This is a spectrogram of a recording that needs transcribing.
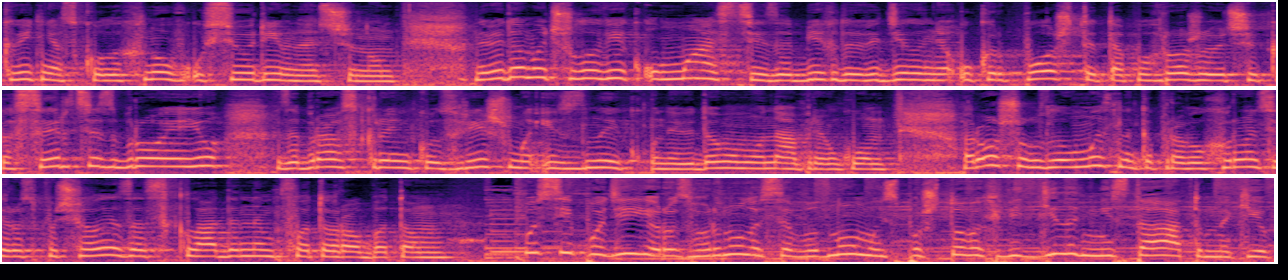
квітня сколихнув усю Рівненщину. Невідомий чоловік у масці забіг до відділення Укрпошти та, погрожуючи касирці зброєю, забрав скриньку з грішми і зник у невідомому напрямку. Розшук зловмисника правоохоронці розпочали за складеним фотороботом. Усі події розгорнулися в одному із поштових відділень міста атомників.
